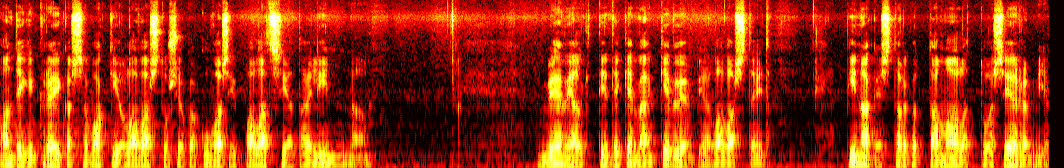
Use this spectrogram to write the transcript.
antiikin Kreikassa vakiolavastus, joka kuvasi palatsia tai linnaa. Myöhemmin alettiin tekemään kevyempiä lavasteita. Pinakes tarkoittaa maalattua sermiä,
